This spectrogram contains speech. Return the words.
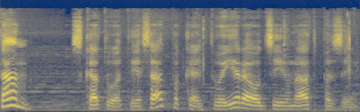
tam, skatoties atpakaļ, to ieraudzīja un atpazina.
